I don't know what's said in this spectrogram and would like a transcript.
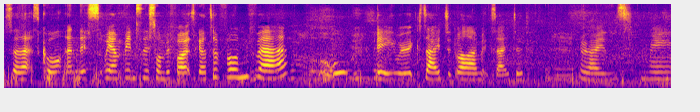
So that's cool. And this we haven't been to this one before. It's got a fun fair. Ooh. Hey, we're excited. Well, I'm excited. Ryan's me.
